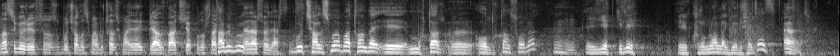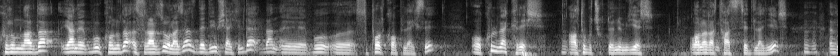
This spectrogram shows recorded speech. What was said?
Nasıl görüyorsunuz bu çalışmayı? Bu çalışmayla biraz daha açacak olursak Tabii bu- neler söylersiniz? Bu çalışma Batuhan Bey e, muhtar e, olduktan sonra e, yetkili e, kurumlarla görüşeceğiz. Evet. Kurumlarda yani bu konuda ısrarcı olacağız. Dediğim şekilde ben e, bu e, spor kompleksi, okul ve kreş, altı buçuk dönüm yer olarak tahsis edilen yer. Hı hı. Yani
